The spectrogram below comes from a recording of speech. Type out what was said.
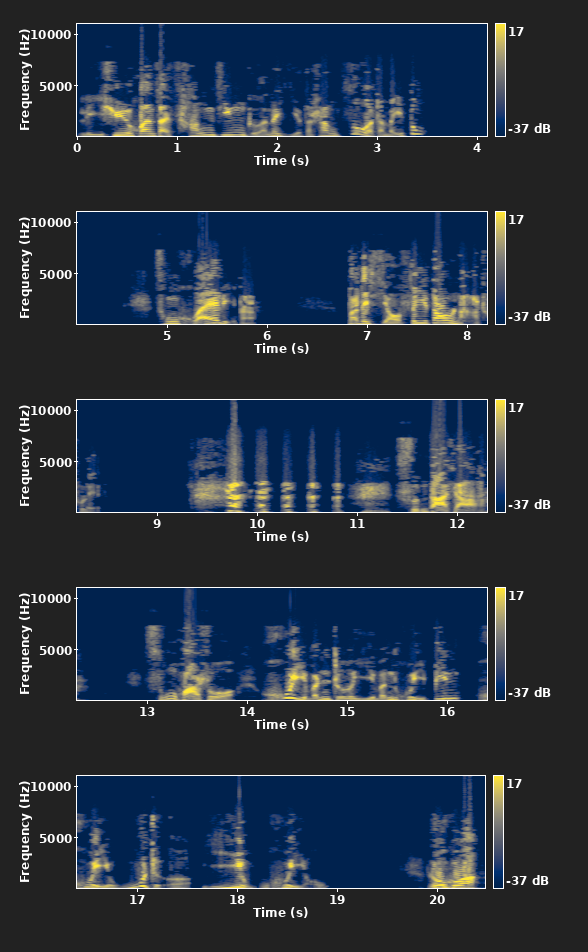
李寻欢在藏经阁那椅子上坐着没动，从怀里边把这小飞刀拿出来了。孙大侠，俗话说：“会文者以文会宾，会武者以武会友。”如果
